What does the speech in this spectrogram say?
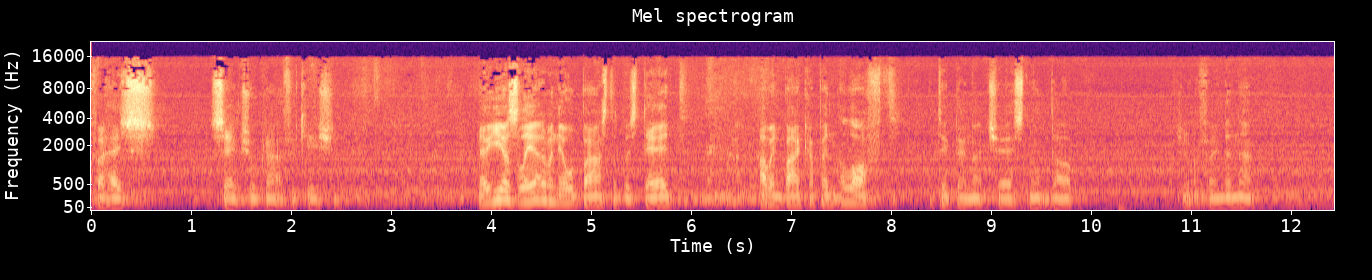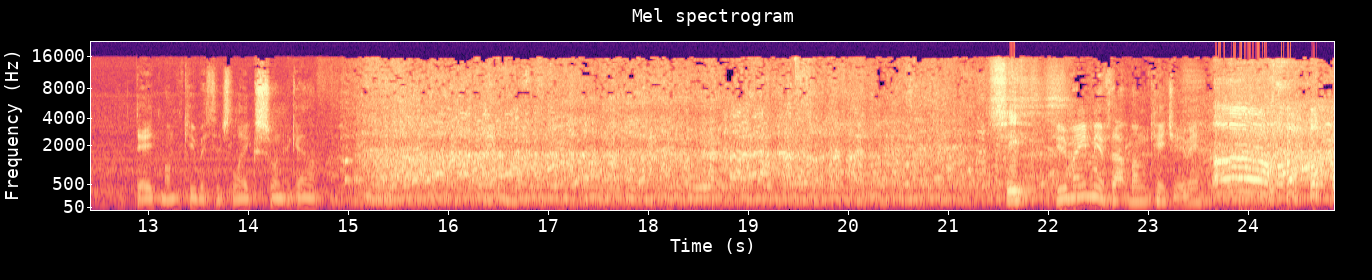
for his sexual gratification. Now, years later, when the old bastard was dead, I went back up into the loft, took down that chest and opened it up. Do you know what I found in there? A dead monkey with its legs sewn together. Jeez. You remind me of that monkey, Jamie. Oh!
